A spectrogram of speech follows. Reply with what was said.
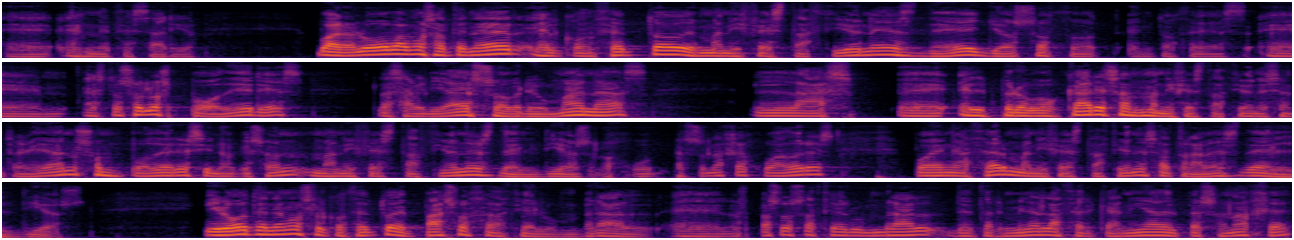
eh, es necesario. Bueno, luego vamos a tener el concepto de manifestaciones de Yosozot. Entonces, eh, estos son los poderes, las habilidades sobrehumanas, eh, el provocar esas manifestaciones. En realidad no son poderes, sino que son manifestaciones del dios. Los personajes jugadores pueden hacer manifestaciones a través del dios. Y luego tenemos el concepto de pasos hacia el umbral. Eh, los pasos hacia el umbral determinan la cercanía del personaje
